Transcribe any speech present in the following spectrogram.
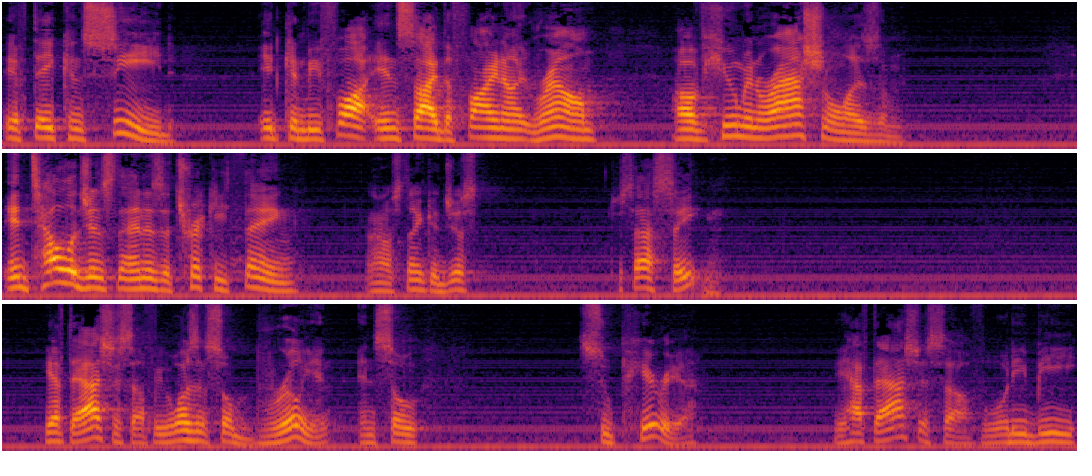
If they concede, it can be fought inside the finite realm of human rationalism. Intelligence, then, is a tricky thing. And I was thinking, just, just ask Satan. You have to ask yourself, he wasn't so brilliant and so superior, you have to ask yourself, would he be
